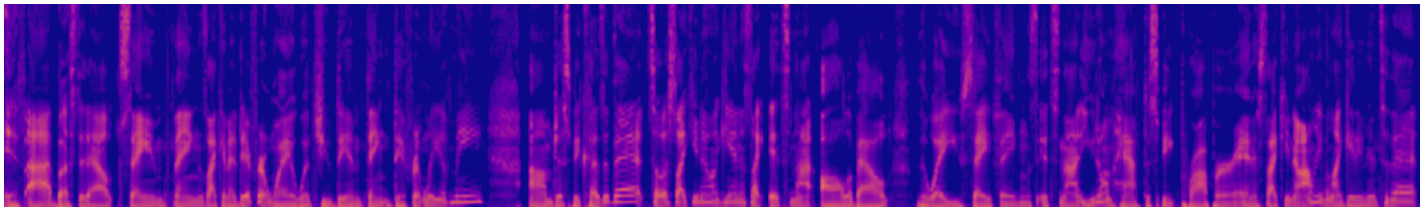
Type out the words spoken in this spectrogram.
if I busted out saying things like in a different way, would you then think differently of me um, just because of that? So it's like, you know, again, it's like, it's not all about the way you say things. It's not, you don't have to speak proper. And it's like, you know, I don't even like getting into that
